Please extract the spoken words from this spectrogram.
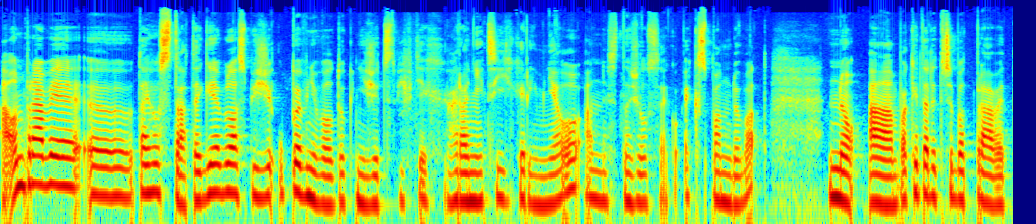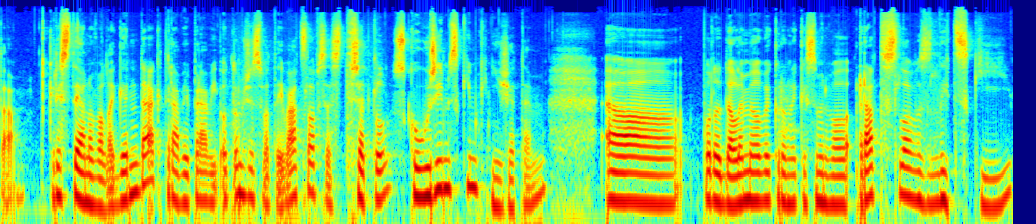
A on právě, uh, ta jeho strategie byla spíš, že upevňoval to knížectví v těch hranicích, který mělo a nesnažil se jako expandovat. No a pak je tady třeba právě ta Kristianova legenda, která vypráví o tom, že svatý Václav se střetl s kouřímským knížetem. Uh, podle Dalimilovy kroniky se jmenoval Radslav Zlický,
